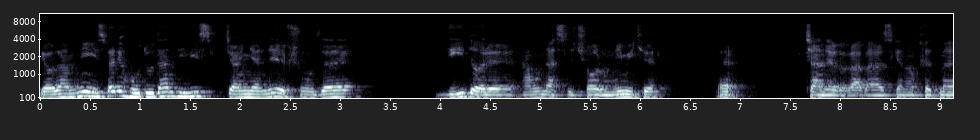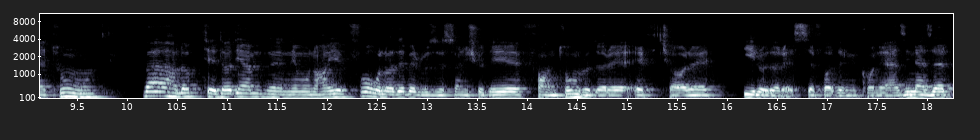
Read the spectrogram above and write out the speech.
یادم نیست ولی حدودا دیویست جنگنده F-16 دی داره. همون نسل چهار و نیمی که چند دقیقه قبل عرض کردم خدمتتون. و حالا تعدادی هم نمونه های فوق العاده به روزستانی شده فانتوم رو داره F4 ای رو داره استفاده می‌کنه. از این نظر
